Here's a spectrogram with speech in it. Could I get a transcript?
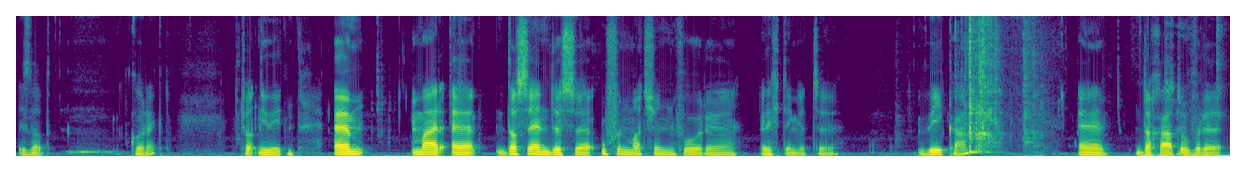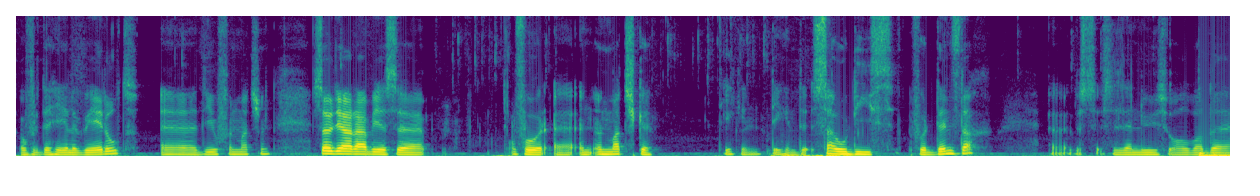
Is dat correct? Ik zou het niet weten. Ehm, maar eh, dat zijn dus eh, oefenmatchen voor richting het WK. Dat gaat over, over de hele wereld, die oefenmatchen. Saudi-Arabië is voor eh, een, een matchje tegen, tegen de Saudis voor dinsdag. Eh, dus ze zijn nu zoal wat eh,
